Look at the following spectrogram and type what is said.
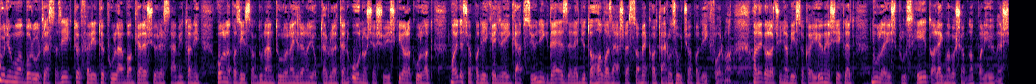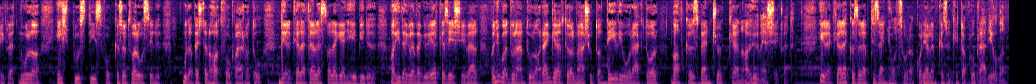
Túlnyomóan borult lesz az ég, többfelé több hullámban kell esőre számítani. Holnap az Észak-Dunántúlon egyre nagyobb területen ónos eső is kialakulhat, majd a csapadék egyre inkább szűnik, de ezzel együtt a havazás lesz a meghatározó csapadékforma. A legalacsonyabb éjszakai hőmérséklet 0 és plusz 7, a legmagasabb nappali hőmérséklet 0 és plusz 10 fok között valószínű. Budapesten 6 fok várható. Délkeleten lesz a legenyhébb idő. A hideg levegő érkezésével a Nyugat-Dunántúl a reggeltől, másút a déli óráktól napközben csökken a hőmérséklet. Hírekkel legközelebb 18 órakor jelentkezünk itt a Klubrádióban.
